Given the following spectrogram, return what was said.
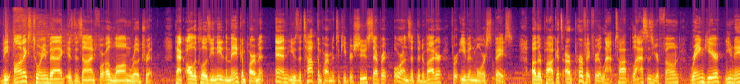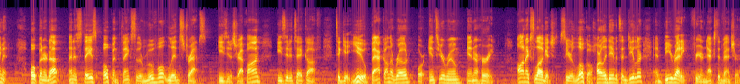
The Onyx touring bag is designed for a long road trip. Pack all the clothes you need in the main compartment and use the top compartment to keep your shoes separate or unzip the divider for even more space. Other pockets are perfect for your laptop, glasses, your phone, rain gear, you name it. Open it up and it stays open thanks to the removable lid straps. Easy to strap on, easy to take off to get you back on the road or into your room in a hurry. Onyx Luggage. See your local Harley Davidson dealer and be ready for your next adventure.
